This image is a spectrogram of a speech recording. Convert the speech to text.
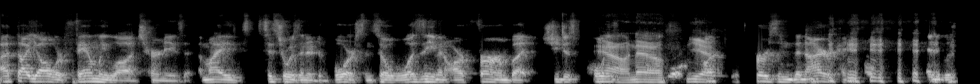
I thought y'all were family law attorneys. My sister was in a divorce, and so it wasn't even our firm, but she just poisoned Oh no. Yeah. this person venire panel. and it was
